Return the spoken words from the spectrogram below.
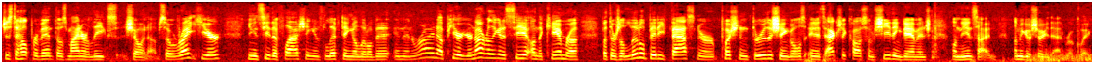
just to help prevent those minor leaks showing up. So right here, you can see the flashing is lifting a little bit. And then right up here, you're not really gonna see it on the camera, but there's a little bitty fastener pushing through the shingles and it's actually caused some sheathing damage on the inside. Let me go show you that real quick.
